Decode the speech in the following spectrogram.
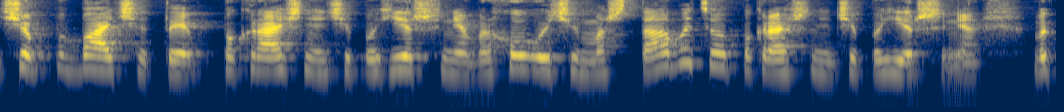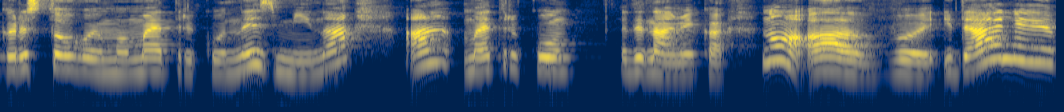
Щоб побачити покращення чи погіршення, враховуючи масштаби цього покращення чи погіршення, використовуємо метрику не зміна, а метрику динаміка. Ну а в ідеалі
